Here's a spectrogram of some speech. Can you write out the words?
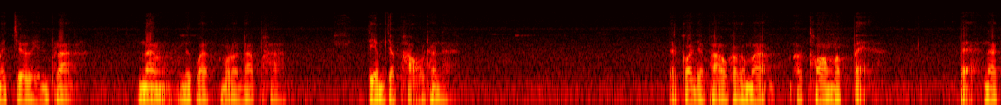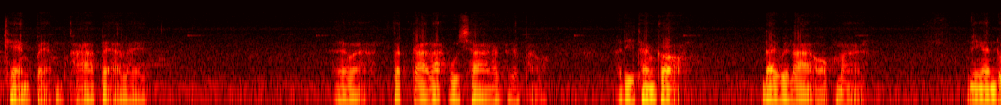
มาเจอเห็นพระนั่งนึกว่ามรณภาพ เตรียมจะเผาท่านนะแต่ก่อนจะเผาเขาก็มาเอาทองมาแปะ แปะหน้าแข้งแปะขาแปะอะไรเรียกว่าสักการะบูชาแล้วก็จะเผาพอดีท่านก็ได้เวลาออกมาไม่งั้นโด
